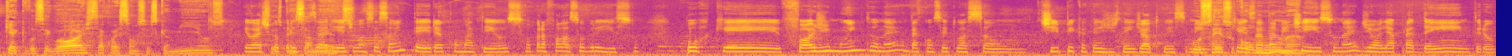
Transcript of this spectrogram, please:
o que é que você gosta, quais são os seus caminhos. Eu acho que eu precisaria de uma sessão inteira com o Matheus só para falar sobre isso, porque foge muito, né, da conceituação típica que a gente tem de autoconhecimento, o senso que é comum, exatamente né? isso, né, de olhar para dentro,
